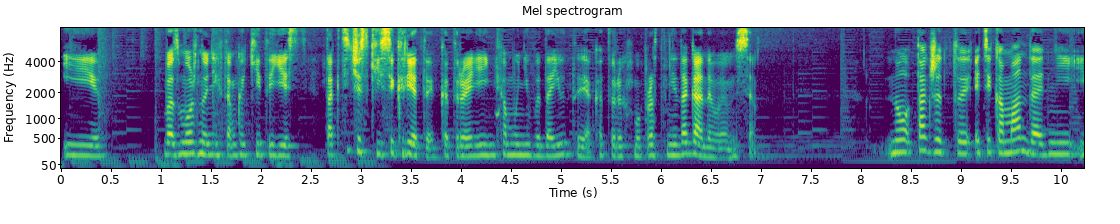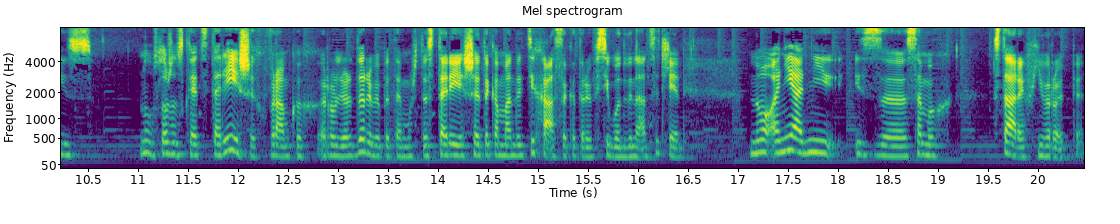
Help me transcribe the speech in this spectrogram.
И, возможно, у них там какие-то есть тактические секреты, которые они никому не выдают и о которых мы просто не догадываемся. Но также эти команды одни из, ну, сложно сказать, старейших в рамках роллер-дерби, потому что старейшая — это команда Техаса, которая всего 12 лет. Но они одни из э, самых старых в Европе.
